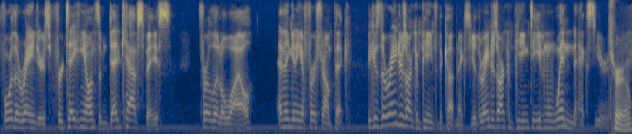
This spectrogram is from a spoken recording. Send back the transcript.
for the Rangers for taking on some dead cap space for a little while and then getting a first round pick? Because the Rangers aren't competing for the cup next year. The Rangers aren't competing to even win next year. True.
